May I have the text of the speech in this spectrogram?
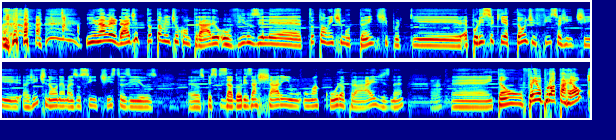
E na verdade é totalmente o contrário. O vírus ele é totalmente mutante porque é por isso que é tão difícil a gente, a gente não, né? Mas os cientistas e os, é, os pesquisadores acharem um- uma cura para AIDS, né? Hum. É, então feio pro Atahel.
